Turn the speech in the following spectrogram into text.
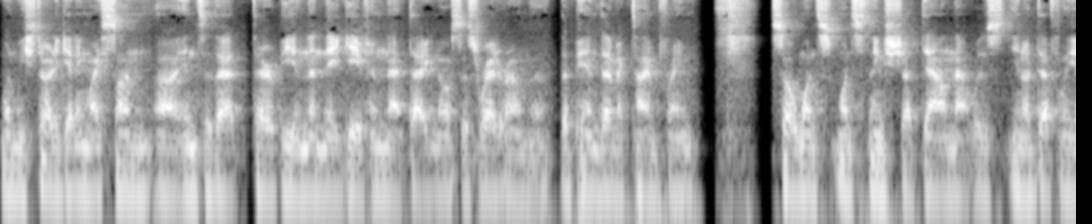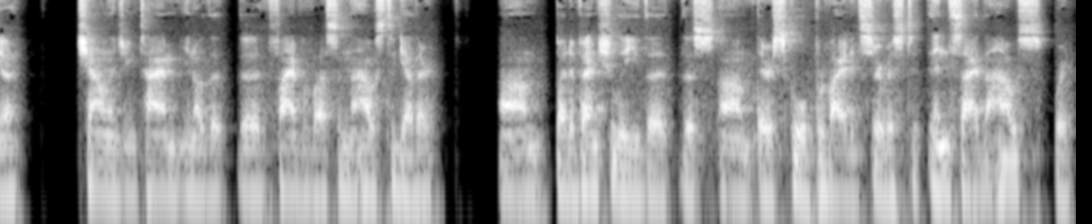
when we started getting my son uh, into that therapy, and then they gave him that diagnosis right around the, the pandemic time frame. So once once things shut down, that was you know definitely a challenging time. You know the the five of us in the house together. Um, but eventually, the this um, their school provided service to, inside the house where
